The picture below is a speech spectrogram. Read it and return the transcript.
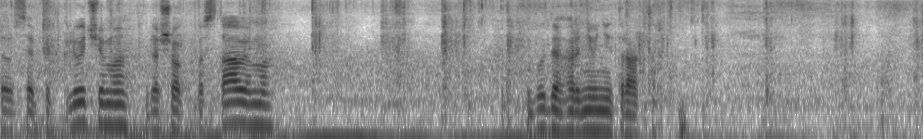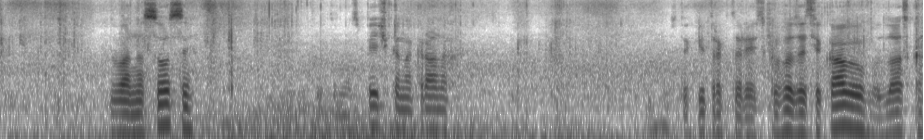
Це все підключимо, дошок поставимо. Буде гарнюній трактор. Два насоси. Тут у нас печка на кранах. Такий тракторець. Кого зацікавив, будь ласка.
